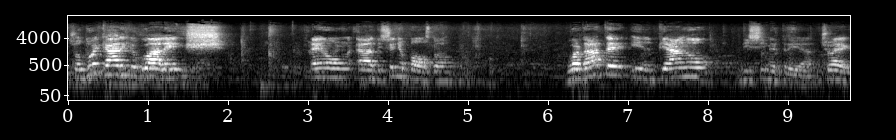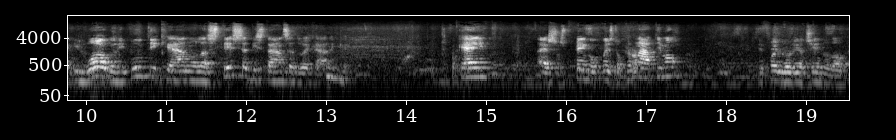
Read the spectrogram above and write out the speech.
Sono due cariche uguali, Shh. è un uh, disegno opposto. Guardate il piano di simmetria, cioè il luogo di punti che hanno la stessa distanza due cariche. Ok? Adesso spengo questo per un attimo e poi lo riaccendo dopo.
